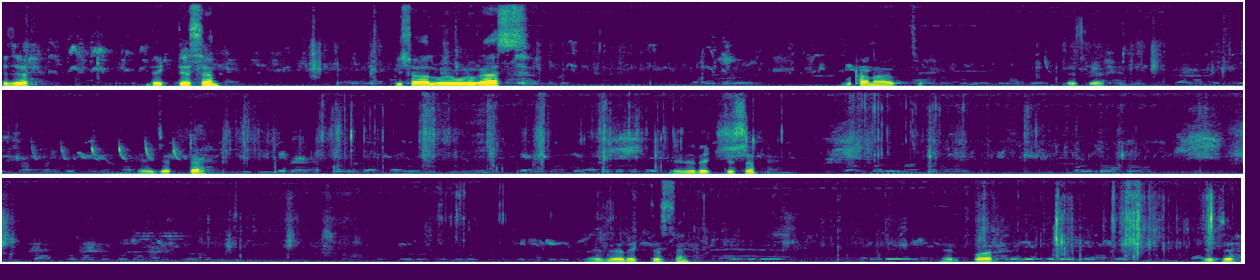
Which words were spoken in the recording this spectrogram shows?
এই যে দেখতেছেন, বিশাল বড় বড় গাছ উঠানো হচ্ছে। দেখেন। এই যে একটা। এই যে দেখতেছেন। এই যে দেখতেছেন। এরপর এই যে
